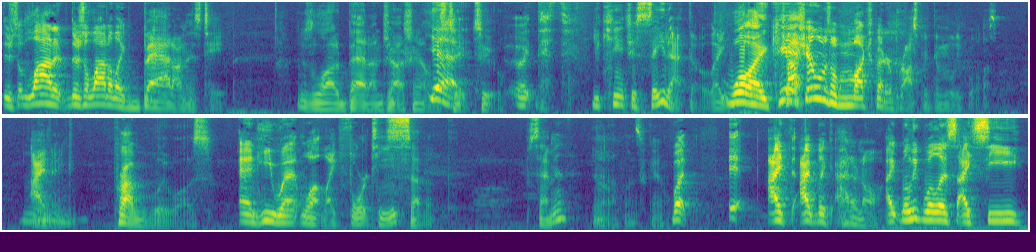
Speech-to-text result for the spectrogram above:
there's a lot of there's a lot of like bad on his tape. There's a lot of bad on Josh Allen's Yeah, tape too. Like, you can't just say that though. Like, Well, I can't. Josh Allen was a much better prospect than Malik Willis, I mm. think. Probably was And he went what like 14th, seventh. seventh? No, oh, that's okay. But it, I I like I don't know. I, Malik Willis, I see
